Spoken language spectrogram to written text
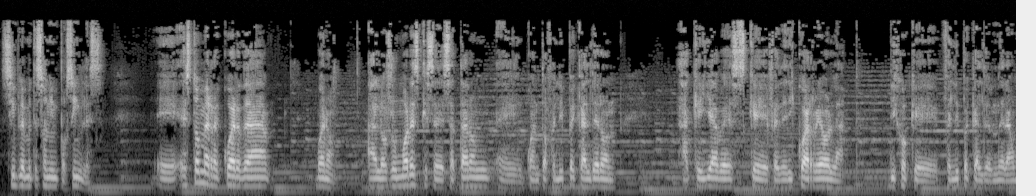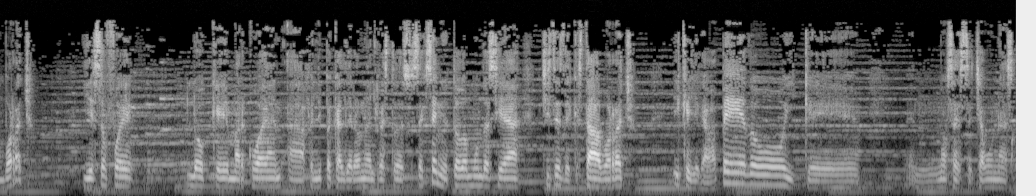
simplemente son imposibles. Eh, esto me recuerda, bueno, a los rumores que se desataron en cuanto a Felipe Calderón, aquella vez que Federico Arreola dijo que Felipe Calderón era un borracho. Y eso fue lo que marcó a, Felipe Calderón el resto de su sexenio. Todo el mundo hacía chistes de que estaba borracho y que llegaba pedo y que, no sé, se echaba unas,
